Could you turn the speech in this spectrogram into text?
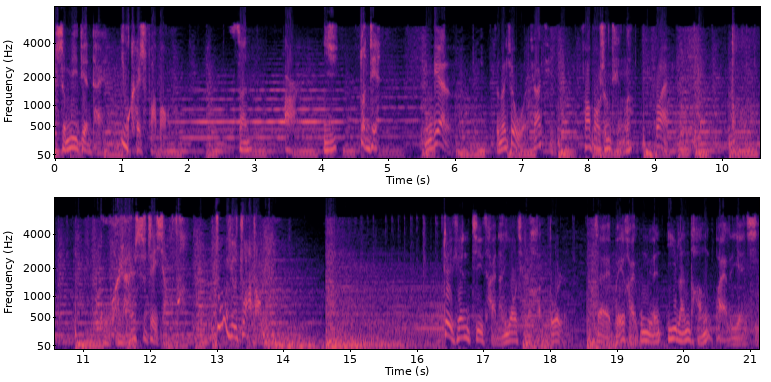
神秘电台又开始发报了。三、二、一，断电！停电了？怎么就我家停？发报声停了。坏了！果然是这小子，终于抓到了。这天，季彩楠邀请了很多人，在北海公园依兰堂摆了宴席，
